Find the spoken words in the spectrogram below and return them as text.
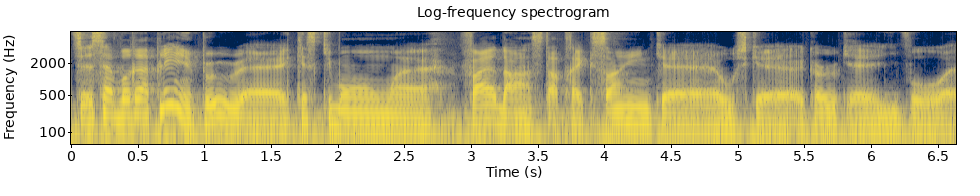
Ça, va rappeler un peu euh, qu'est-ce qu'ils vont euh, faire dans Star Trek 5 euh, où ce que Kirk il va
